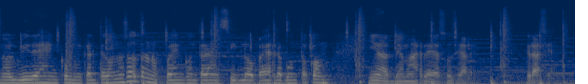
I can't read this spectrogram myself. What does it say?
no olvides en comunicarte con nosotros. Nos puedes encontrar en siglopr.com y en las demás redes sociales. Gracias.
